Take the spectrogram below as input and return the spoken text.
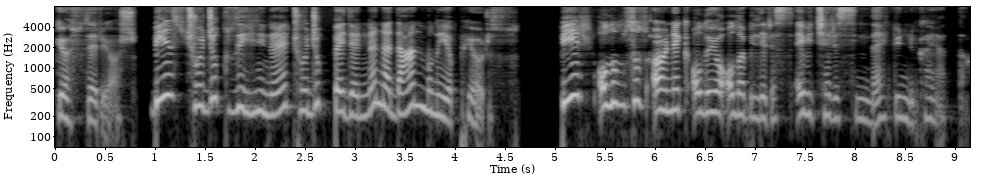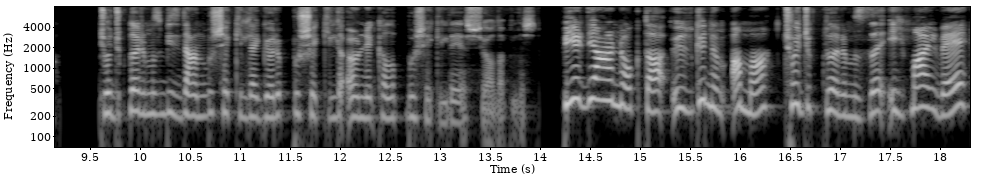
gösteriyor. Biz çocuk zihnine, çocuk bedenine neden bunu yapıyoruz? Bir, olumsuz örnek oluyor olabiliriz ev içerisinde, günlük hayatta. Çocuklarımız bizden bu şekilde görüp bu şekilde örnek alıp bu şekilde yaşıyor olabilir. Bir diğer nokta üzgünüm ama çocuklarımızı ihmal ve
